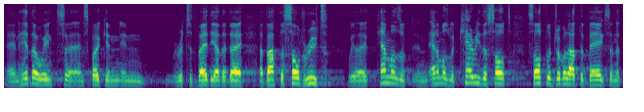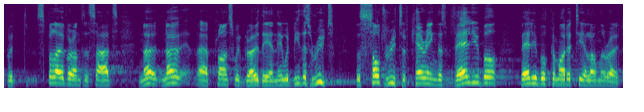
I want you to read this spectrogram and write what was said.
And Heather went uh, and spoke in, in Richards Bay the other day about the salt route, where camels and animals would carry the salt. Salt would dribble out the bags and it would spill over onto the sides. No, no uh, plants would grow there, and there would be this route, the salt route of carrying this valuable, valuable commodity along the road.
